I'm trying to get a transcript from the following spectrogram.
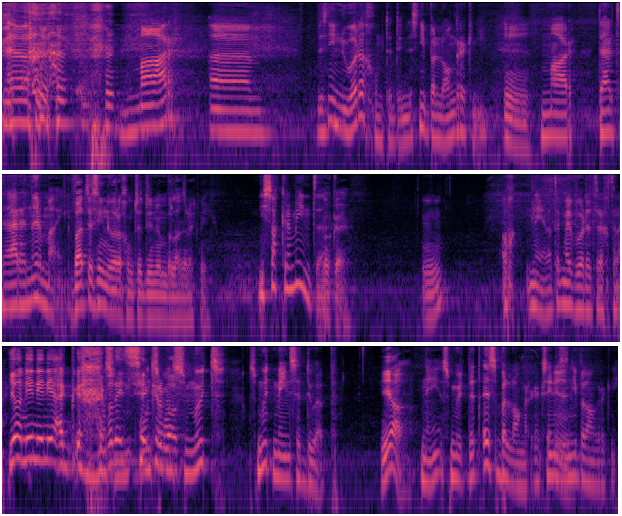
Uh, maar ehm um, dis nie nodig om te doen. Dis nie belangrik nie. mm. Maar dit herinner my Wat is nie nodig om te doen en belangrik nie. die sakramente. Ag Okay. Mm. nee, laat ek my woorde terugtrek. Ja, nee nee nee, ek ek wil net seker maak. ons moet ons moet mense doop. Ja. Nee, ons moet dit is belangrik. Ek sê nie dit is Mm. nie belangrik nie.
